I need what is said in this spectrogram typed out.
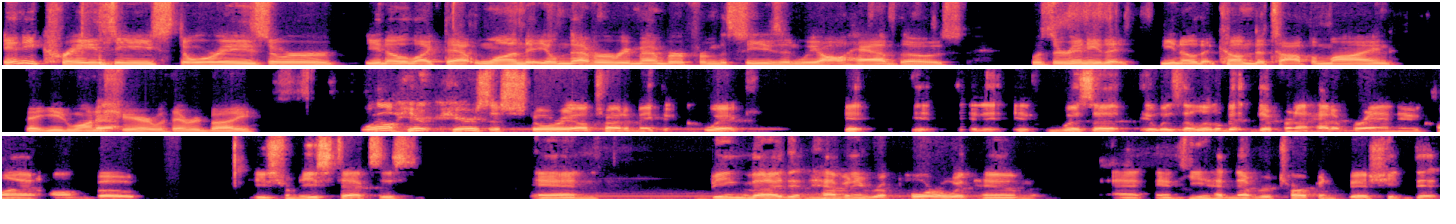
any crazy stories or you know like that one that you'll never remember from the season? We all have those. Was there any that you know that come to top of mind that you'd want to yeah. share with everybody? Well, here here's a story. I'll try to make it quick. It it it, it was a it was a little bit different. I had a brand new client on the boat. He's from East Texas, and being that I didn't have any rapport with him, and, and he had never tarpon fish, he did.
